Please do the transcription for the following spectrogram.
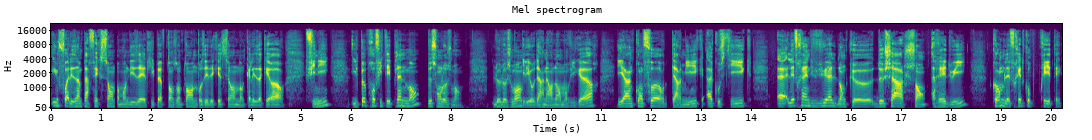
Une fois les imperfections, comme on disait, qui peuvent de temps en temps poser des questions dans cas les acquéreurs finis, il peut profiter pleinement de son logement. Le logement, il est aux dernières normes en vigueur. Il y a un confort thermique, acoustique. Euh, les frais individuels donc euh, de charge sont réduits, comme les frais de copropriété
